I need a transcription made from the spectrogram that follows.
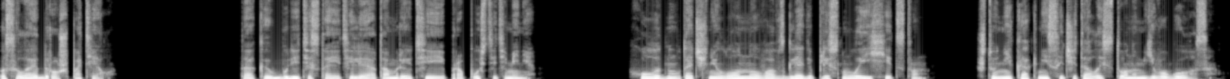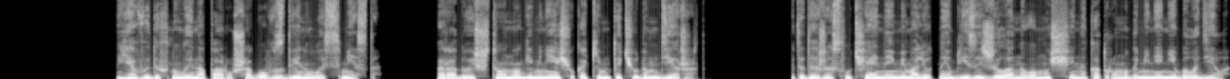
посылая дрожь по телу. «Так и будете стоять или отомрете и пропустите меня?» Холодно уточнил он, но во взгляде плеснуло ехидством что никак не сочеталось с тоном его голоса. Я выдохнула и на пару шагов сдвинулась с места, радуясь, что ноги меня еще каким-то чудом держат. Это даже случайная мимолетная близость желанного мужчины, которому до меня не было дела,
